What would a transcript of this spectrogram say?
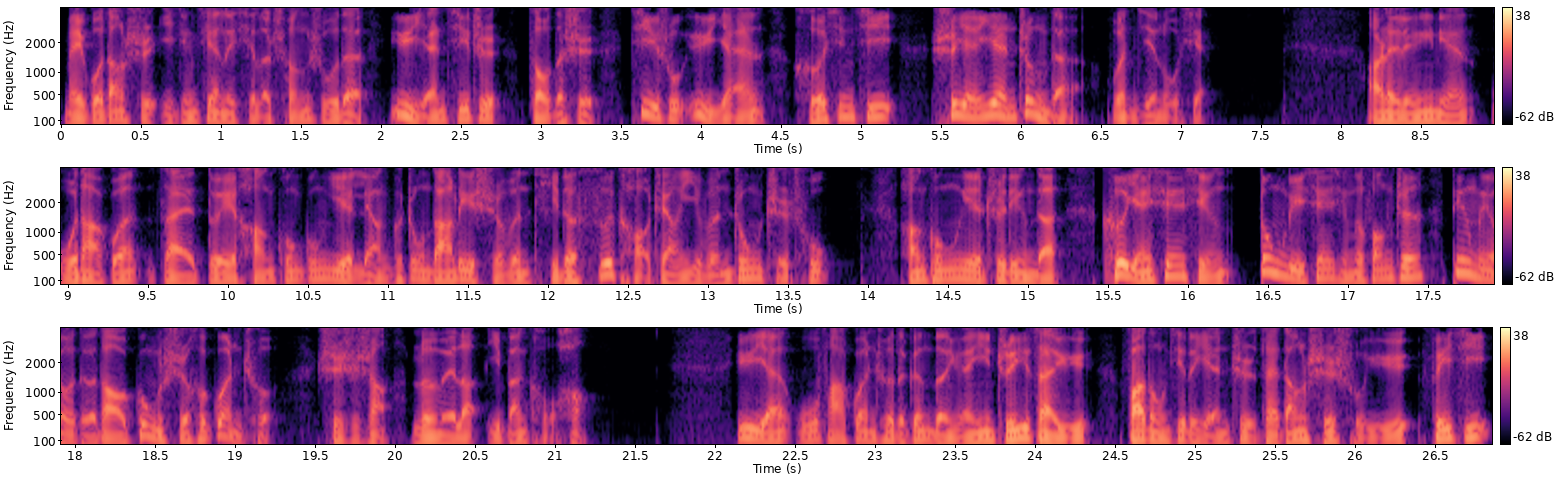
美国当时已经建立起了成熟的预研机制，走的是技术预研、核心机试验验证的稳进路线。二零零一年，吴大观在对航空工业两个重大历史问题的思考这样一文中指出，航空工业制定的科研先行、动力先行的方针，并没有得到共识和贯彻，事实上沦为了一般口号。预研无法贯彻的根本原因之一在于，发动机的研制在当时属于飞机，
